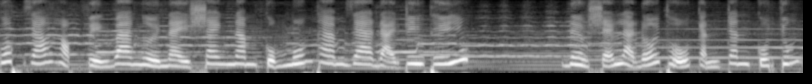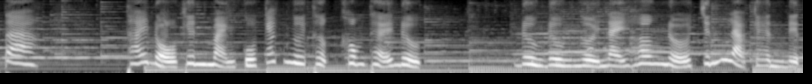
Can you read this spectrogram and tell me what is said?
Quốc giáo học viện ba người này sang năm cũng muốn tham gia đại triêu thí. Đều sẽ là đối thủ cạnh tranh của chúng ta. Thái độ khinh mạng của các ngươi thực không thể được. Đường đường người này hơn nữa chính là kình địch.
